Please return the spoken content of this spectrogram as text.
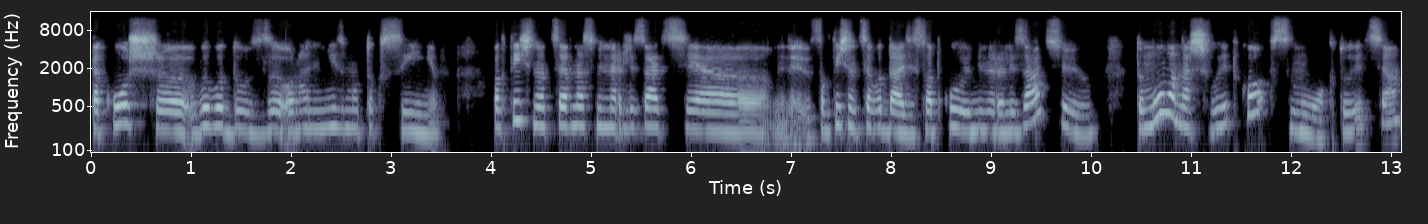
також виводу з організму токсинів. Фактично, це в нас мінералізація, е, фактично, це вода зі слабкою мінералізацією, тому вона швидко всмоктується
